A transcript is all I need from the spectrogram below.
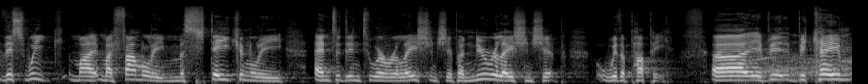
This week, my, my family mistakenly entered into a relationship, a new relationship with a puppy. Uh, it be, became,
